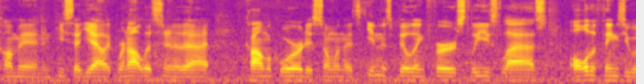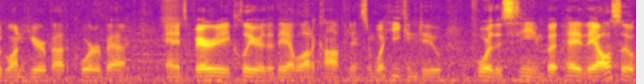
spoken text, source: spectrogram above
come in. And he said, yeah, like we're not listening to that. Kyle McCord is someone that's in this building first, leaves last, all the things you would want to hear about a quarterback. And it's very clear that they have a lot of confidence in what he can do for this team. But hey, they also,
